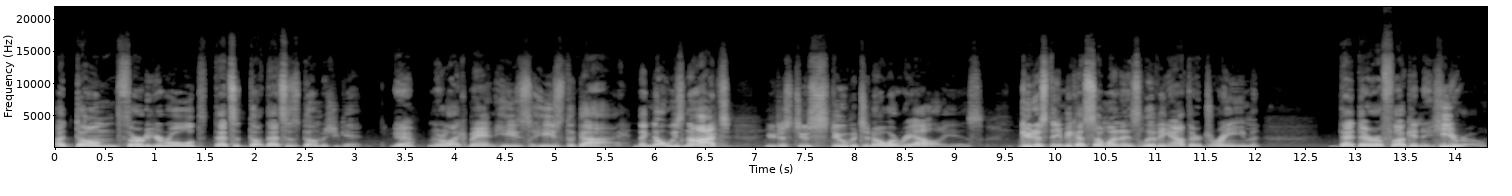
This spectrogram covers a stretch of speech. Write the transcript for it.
A dumb thirty year old, that's a that's as dumb as you get. Yeah. And they're like, man, he's he's the guy. Like, no, he's not. You're just too stupid to know what reality is. You just think because someone is living out their dream that they're a fucking hero.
